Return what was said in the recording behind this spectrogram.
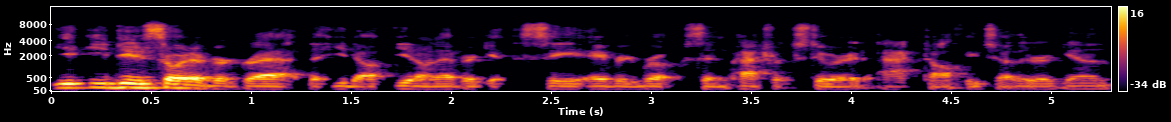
You, you do sort of regret that you don't you don't ever get to see Avery Brooks and Patrick Stewart act off each other again.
